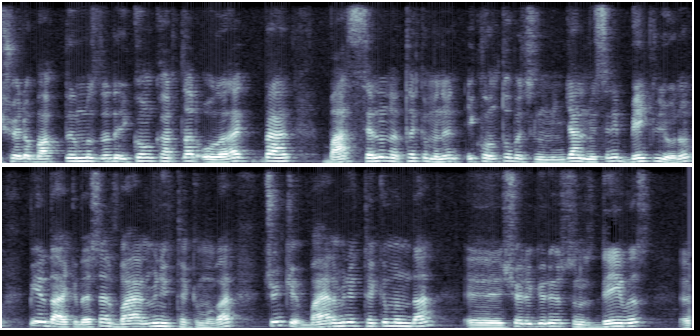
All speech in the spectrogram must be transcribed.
şöyle baktığımızda da ikon kartlar olarak ben Barcelona takımının ikon top açılımının gelmesini bekliyorum. Bir de arkadaşlar Bayern Münih takımı var. Çünkü Bayern Münih takımından e, şöyle görüyorsunuz Davis e,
